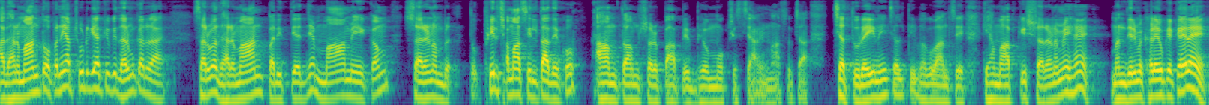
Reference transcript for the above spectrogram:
अधर्मान तो अपने आप छूट गया क्योंकि धर्म कर रहा है। सर्वधर्मान परित्यज्य, माम एकम शरणम तो फिर क्षमाशीलता देखो आम तो हम स्वर पापेभ्यो मोक्ष माँ सोचा चतुरई नहीं चलती भगवान से कि हम आपकी शरण में हैं, मंदिर में खड़े होकर कह रहे हैं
